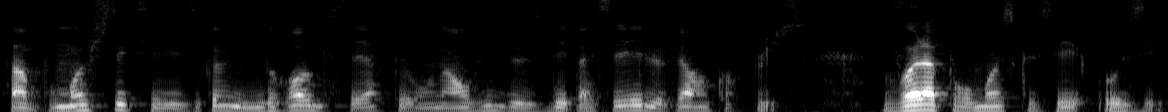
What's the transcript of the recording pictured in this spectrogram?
enfin pour moi, je sais que c'est comme une drogue, c'est-à-dire qu'on a envie de se dépasser, de le faire encore plus. Voilà pour moi ce que c'est oser.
